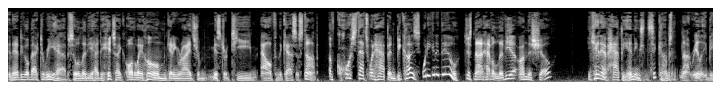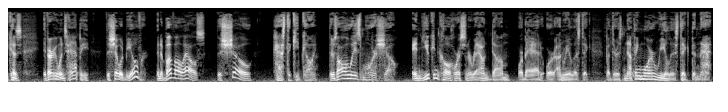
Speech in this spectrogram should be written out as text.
and had to go back to rehab. So Olivia had to hitchhike all the way home, getting rides from Mr. T, Alf, and the cast of Stomp. Of course, that's what happened. Because what are you going to do? Just not have Olivia on the show? You can't have happy endings in sitcoms, not really, because if everyone's happy, the show would be over. And above all else, the show has to keep going. There's always more show. And you can call horsing around dumb or bad or unrealistic, but there's nothing more realistic than that.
